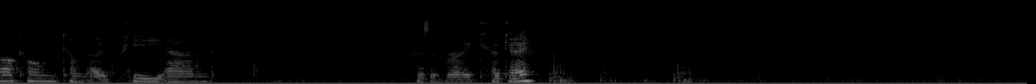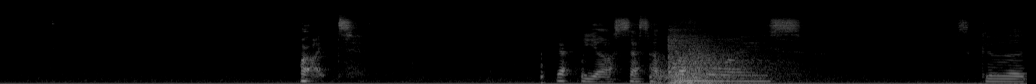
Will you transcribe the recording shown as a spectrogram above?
Archon, coming OP, and prison break. Okay. Right. Yep, we are set up running-wise. It's good.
